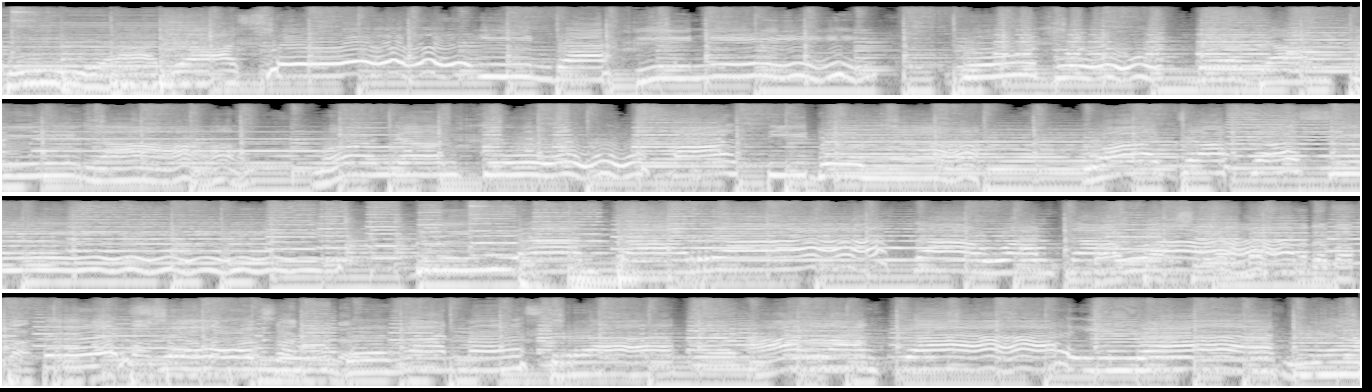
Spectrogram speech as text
Tiada seindah kini duduk selamat, ada Bapak. Dengan mesra alangkah indahnya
